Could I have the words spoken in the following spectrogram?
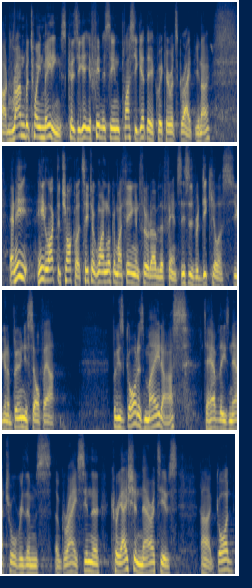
I'd run between meetings because you get your fitness in, plus you get there quicker. It's great, you know. And he, he liked the chocolates. He took one look at my thing and threw it over the fence. This is ridiculous. You're going to burn yourself out. Because God has made us to have these natural rhythms of grace. In the creation narratives, uh, God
